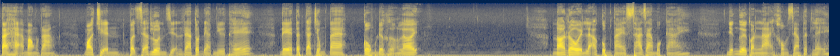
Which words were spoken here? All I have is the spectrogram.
Tại hạ mong rằng mọi chuyện vẫn sẽ luôn diễn ra tốt đẹp như thế để tất cả chúng ta cùng được hưởng lợi. Nói rồi lão cùng tay xá ra một cái. Những người còn lại không dám thất lễ,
